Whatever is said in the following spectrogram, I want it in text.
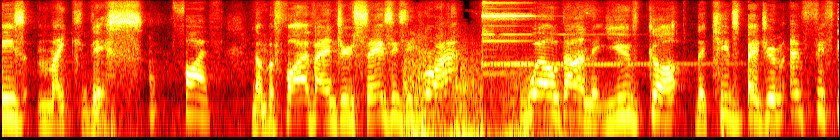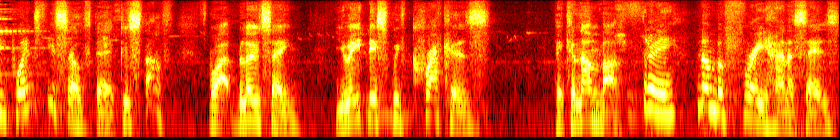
Please make this. Five. Number five, Andrew says, is he right? Well done. You've got the kids' bedroom and 50 points for yourself there. Good stuff. Right, blue team. You eat this with crackers. Pick a number. Three. Number three, Hannah says.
